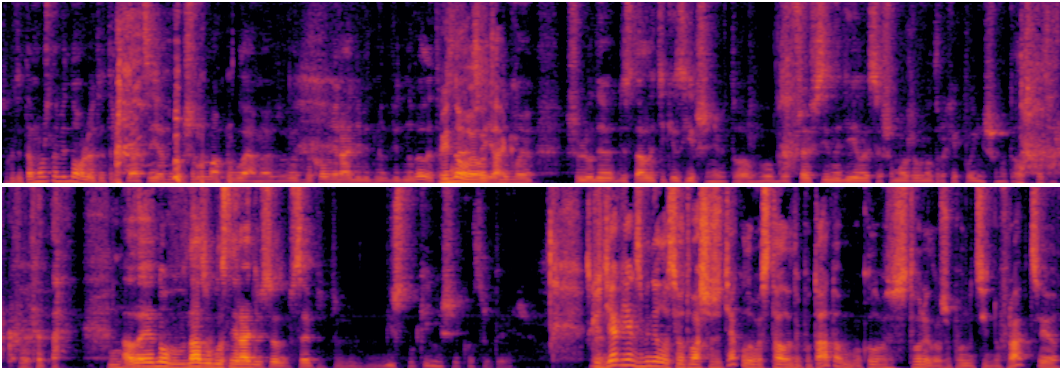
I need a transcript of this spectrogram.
Слухайте, там можна відновлювати трансляції. Я думаю, що нема проблеми. В Верховній Раді відновили трансляцію. Відновили, Я так. думаю, що люди дістали тільки згіршення від того, бо, бо ще всі надіялися, що може воно трохи по-іншому та господарка виглядає. Але ну, в нас в обласній раді все, все більш спокійніше і конструктивніше. Скажіть, як, як змінилося от ваше життя, коли ви стали депутатом, коли ви створили вже повноцінну фракцію?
